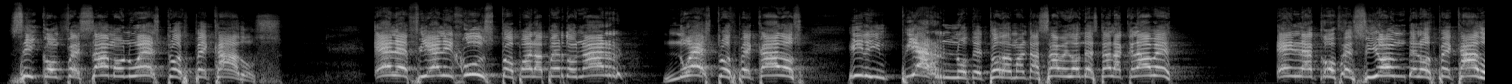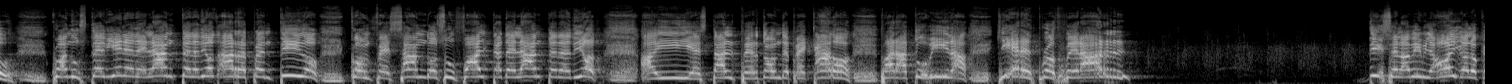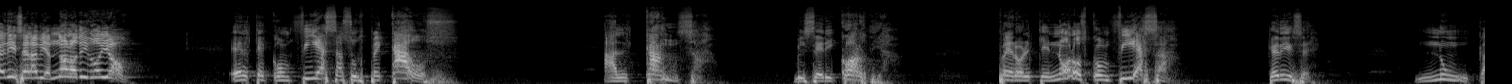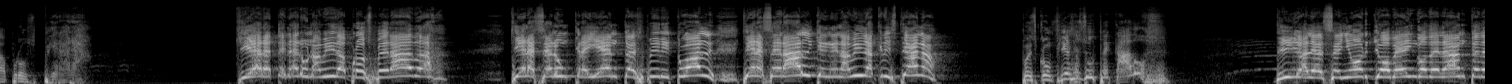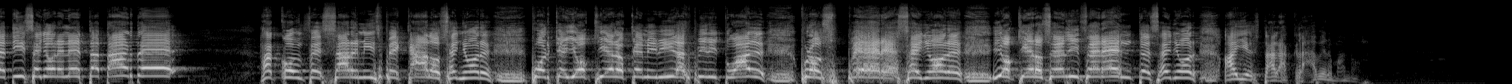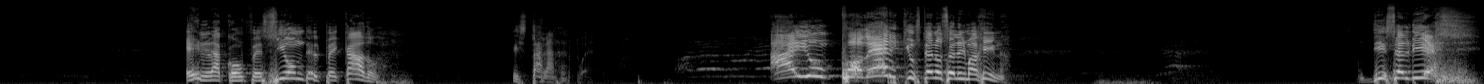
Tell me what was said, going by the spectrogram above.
si confesamos nuestros pecados, Él es fiel y justo para perdonar nuestros pecados y limpiarnos de toda maldad. ¿Sabe dónde está la clave? En la confesión de los pecados. Cuando usted viene delante de Dios arrepentido, confesando su falta delante de Dios, ahí está el perdón de pecado para tu vida. ¿Quieres prosperar? Dice la Biblia, oiga lo que dice la Biblia, no lo digo yo. El que confiesa sus pecados alcanza misericordia. Pero el que no los confiesa, ¿qué dice? Nunca prosperará. ¿Quiere tener una vida prosperada? ¿Quiere ser un creyente espiritual? ¿Quiere ser alguien en la vida cristiana? Pues confiesa sus pecados. Dígale al Señor, yo vengo delante de ti, Señor, en esta tarde a confesar mis pecados, Señor. Porque yo quiero que mi vida espiritual prospere, Señor. Yo quiero ser diferente, Señor. Ahí está la clave, hermanos. En la confesión del pecado está la respuesta. Hay un poder que usted no se lo imagina. Dice el 10,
